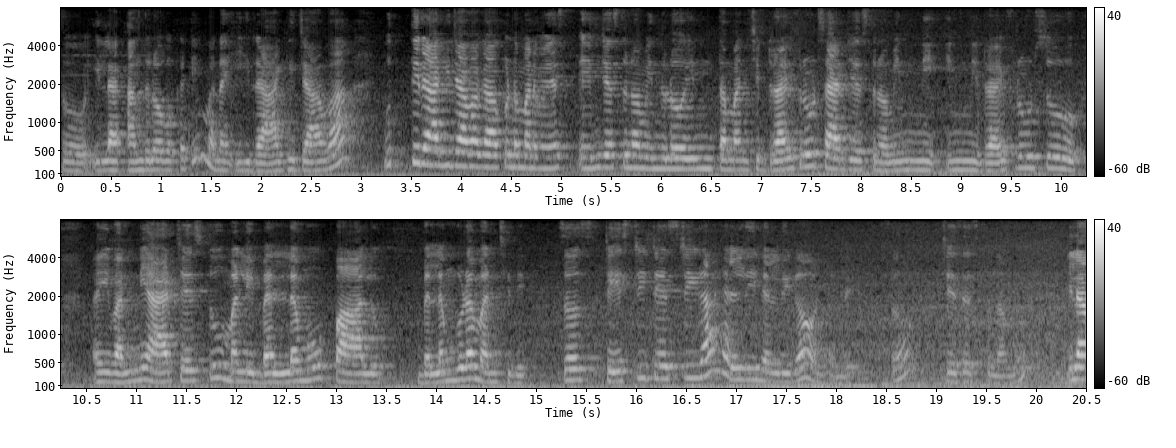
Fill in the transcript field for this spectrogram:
సో ఇలా అందులో ఒకటి మన ఈ రాగి జావా. ఉత్తి రాగి జావా కాకుండా మనం ఏం చేస్తున్నాం? ఇందులో ఇంత మంచి డ్రై ఫ్రూట్స్ యాడ్ చేస్తున్నాం. ఇన్ని ఇన్ని డ్రై ఫ్రూట్స్ ఇవన్నీ యాడ్ చేస్తూ మళ్ళీ బెల్లము పాలు. బెల్లం కూడా మంచిది. సో టేస్టీ టేస్టీగా హెల్దీ హెల్దీగా ఉంటుంది. సో చేసేసుకున్నాము. ఇలా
